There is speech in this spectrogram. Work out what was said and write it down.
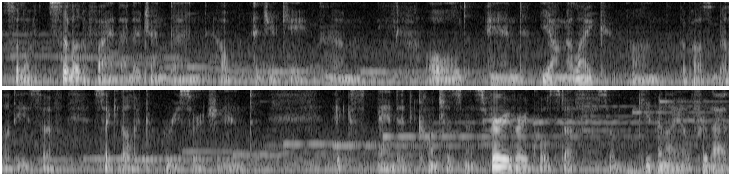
solidify that agenda and help educate um, old and young alike on the possibilities of psychedelic research and expanded consciousness. Very, very cool stuff. So keep an eye out for that.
